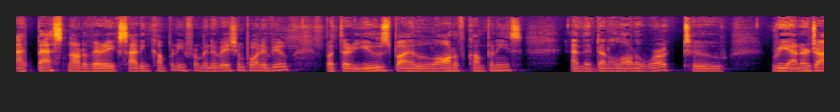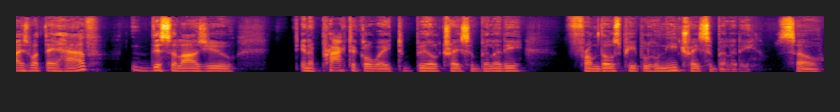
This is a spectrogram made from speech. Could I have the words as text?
at best not a very exciting company from innovation point of view, but they're used by a lot of companies and they've done a lot of work to re-energize what they have. This allows you in a practical way to build traceability from those people who need traceability. So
